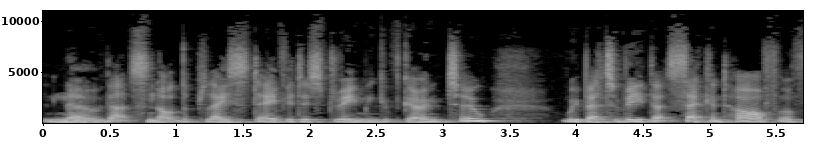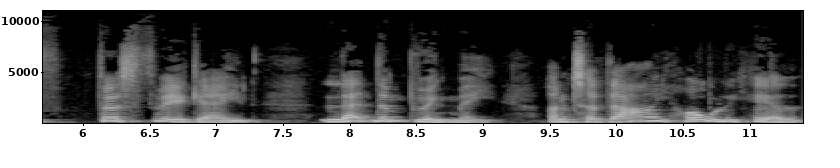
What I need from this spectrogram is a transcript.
No, that's not the place David is dreaming of going to. We better read that second half of verse 3 again. Let them bring me unto thy holy hill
